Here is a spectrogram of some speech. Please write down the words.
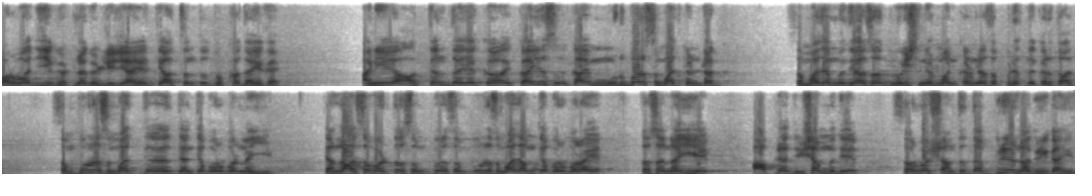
परवा जी घटना घडलेली आहे ती अत्यंत दुःखदायक आहे. आणि अत्यंत एक काही काही मूठभर समाजकंटक समाजामध्ये असा द्वेष निर्माण करण्याचा प्रयत्न करतात. संपूर्ण समाज त्यांच्याबरोबर नाही आहे त्यांना असं वाटतं संप संपूर्ण समाज आमच्याबरोबर आहे. तसं नाही आहे आपल्या देशामध्ये सर्व शांतताप्रिय नागरिक आहेत.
